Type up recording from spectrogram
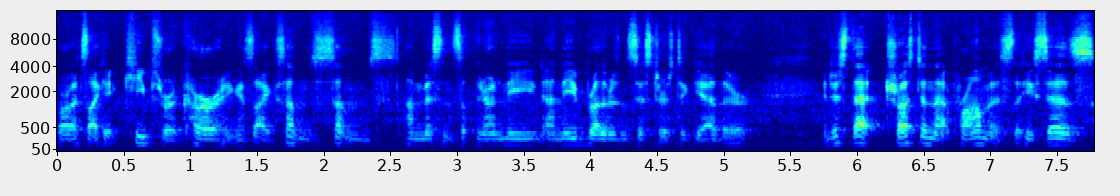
or it's like it keeps recurring, it's like something, something's, I'm missing something. I need, I need brothers and sisters together. And just that trust in that promise that he says,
